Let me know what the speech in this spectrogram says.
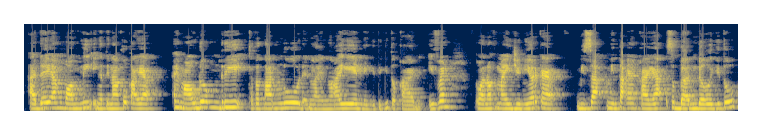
ada yang monthly ingetin aku kayak eh mau dong Dri catatan lu dan lain-lain gitu-gitu kan. Even one of my junior kayak bisa minta yang kayak sebandel gitu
